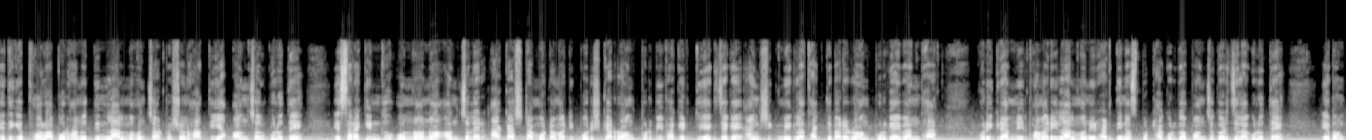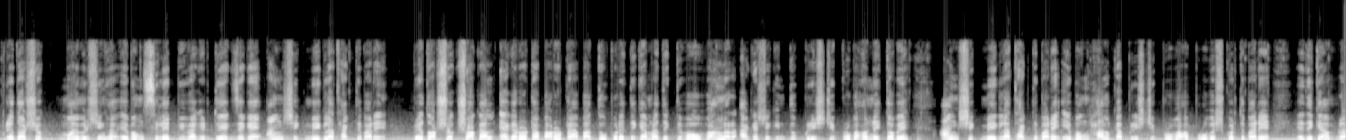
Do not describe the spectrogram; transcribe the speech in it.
এদিকে ভোলা, বুরহানুদ্দিন, লালমোহন, চরফেশন, হাতিয়া অঞ্চলগুলোতে। এছাড়া কিন্তু অন্য অন্য অঞ্চলের আকাশটা মোটামুটি পরিষ্কার। রংপুর বিভাগের দুই এক জায়গায় আংশিক মেঘলা থাকতে পারে রংপুর, গাইবান্ধা, কুড়িগ্রাম, নীলফামারী, লালমনিরহাট, দিনাজপুর, ঠাকুরগাঁও, পঞ্চগড় জেলাগুলোতে। এবং প্রিয় দর্শক, ময়মনসিংহ এবং সিলেট বিভাগের দু এক জায়গায় আংশিক মেঘলা থাকতে পারে। প্রিয় দর্শক, সকাল এগারোটা, বারোটা বা দুপুরের দিকে আমরা দেখতে পাবো বাংলার আকাশে কিন্তু বৃষ্টি প্রবাহ নেই, তবে আংশিক মেঘলা থাকতে পারে এবং হালকা বৃষ্টি প্রবাহ প্রবেশ করতে পারে। এদিকে আমরা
